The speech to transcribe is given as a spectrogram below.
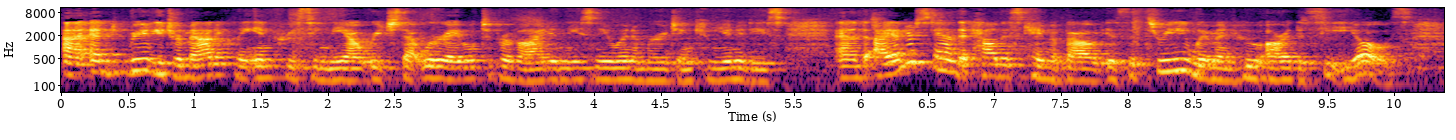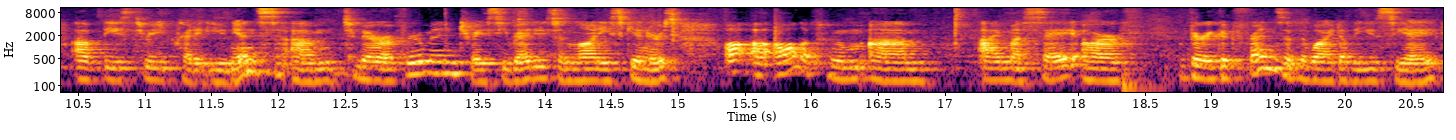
Uh, and really dramatically increasing the outreach that we're able to provide in these new and emerging communities. And I understand that how this came about is the three women who are the CEOs of these three credit unions, um, Tamara Vrooman, Tracy Redies, and Launi Skinner's, all, all of whom um, I must say are very good friends of the YWCA,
